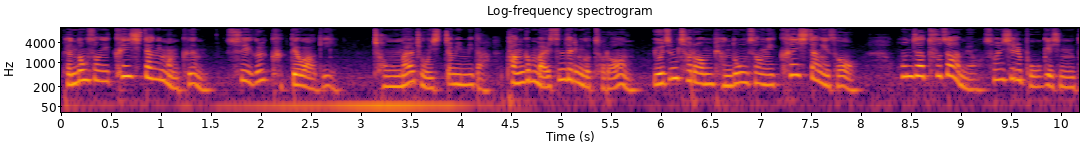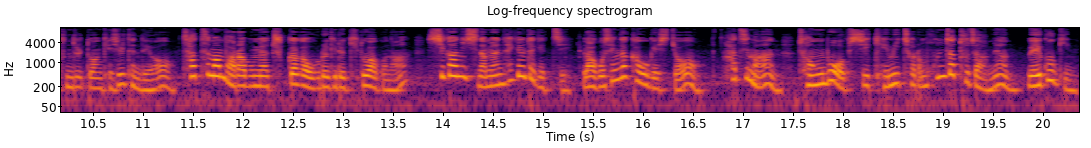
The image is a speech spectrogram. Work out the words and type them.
변동성이 큰 시장인 만큼 수익을 극대화하기 정말 좋은 시점입니다. 방금 말씀드린 것처럼 요즘처럼 변동성이 큰 시장에서 혼자 투자하며 손실을 보고 계시는 분들 또한 계실 텐데요. 차트만 바라보며 주가가 오르기를 기도하거나 시간이 지나면 해결되겠지 라고 생각하고 계시죠. 하지만 정보 없이 개미처럼 혼자 투자하면 외국인,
